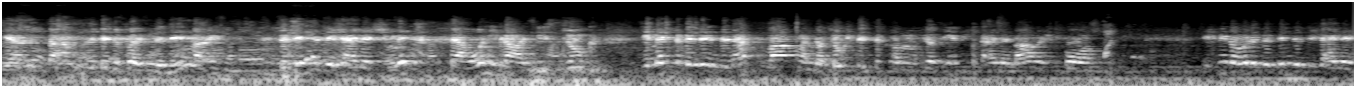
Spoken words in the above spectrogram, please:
Beachten Sie bitte folgenden Hinweis. Befindet sich eine Schmidt-Veronika in diesem Zug. Sie möchte bitte in den Erstwagen an der Zugspitze kommen. Für Sie liegt eine Nachricht vor. Ich wiederhole, befindet sich eine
